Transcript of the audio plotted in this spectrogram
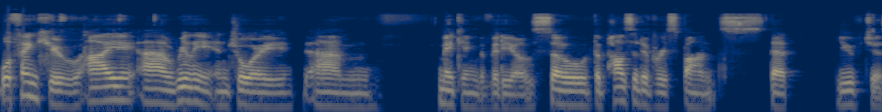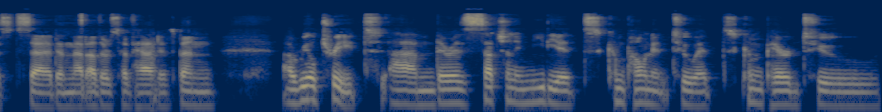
Well, thank you. I uh, really enjoy um, making the videos. So the positive response that you've just said and that others have had has been a real treat. Um, there is such an immediate component to it compared to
